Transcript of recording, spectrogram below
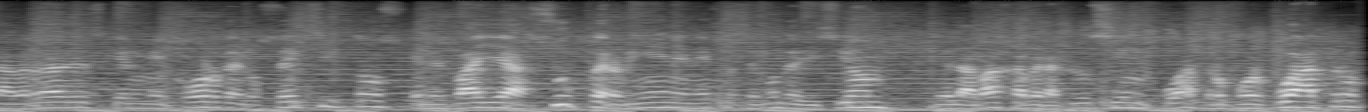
la verdad es que el mejor de los éxitos, que les vaya súper bien en esta segunda edición de la Baja Veracruz 100 4x4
